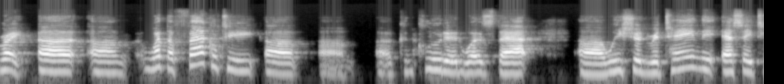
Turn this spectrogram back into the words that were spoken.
Right. Uh, um, what the faculty uh, um, uh, concluded was that uh, we should retain the SAT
